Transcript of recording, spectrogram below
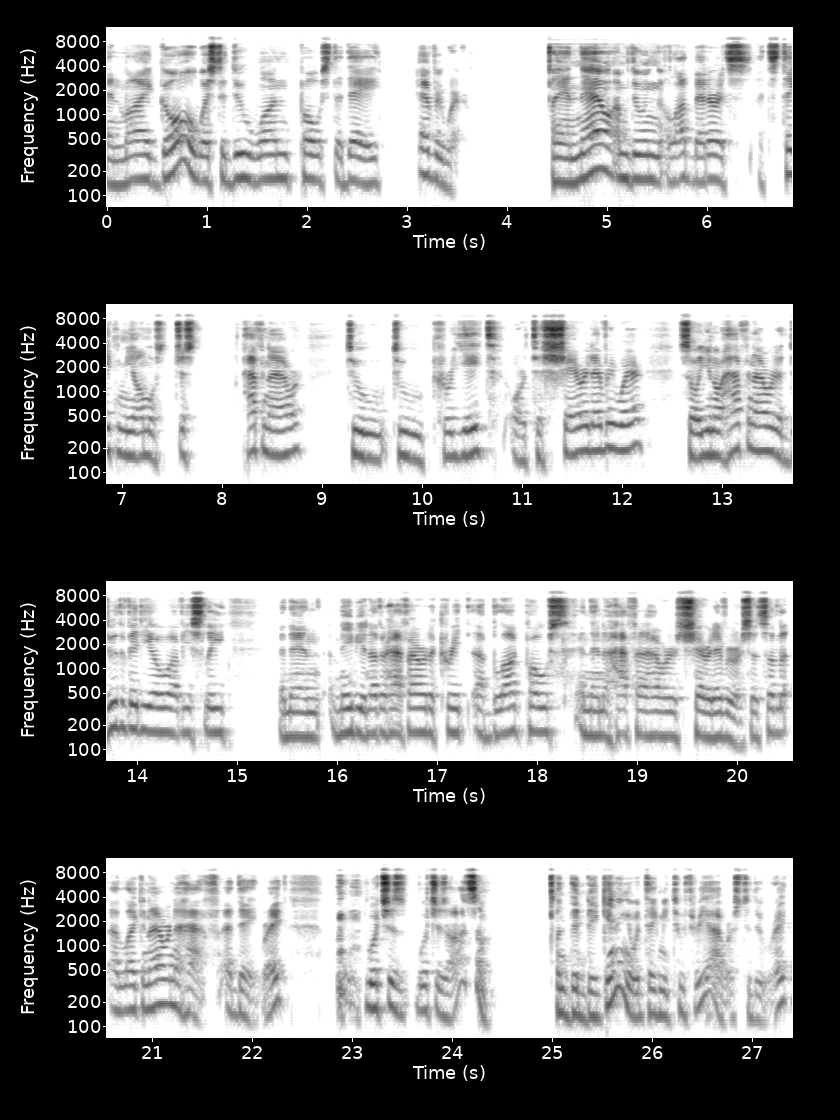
And my goal was to do one post a day everywhere. And now I'm doing a lot better. It's it's taking me almost just half an hour to to create or to share it everywhere. So you know half an hour to do the video obviously and then maybe another half hour to create a blog post and then a half an hour to share it everywhere. So it's a, a, like an hour and a half a day right? Which is which is awesome. In the beginning it would take me two three hours to do right?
